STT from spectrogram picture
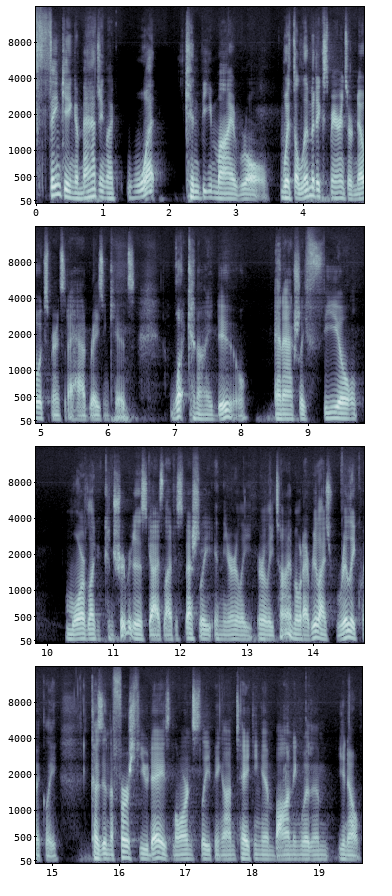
thinking, imagining like what can be my role with the limited experience or no experience that I had raising kids. What can I do and actually feel more of like a contributor to this guy's life, especially in the early early time. And what I realized really quickly, because in the first few days, Lauren's sleeping, I'm taking him, bonding with him, you know,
